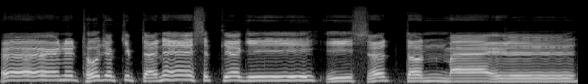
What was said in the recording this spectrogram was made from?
어느 도적 집단에 습격이 있었던 마을.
